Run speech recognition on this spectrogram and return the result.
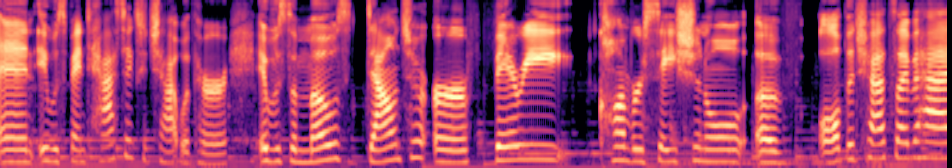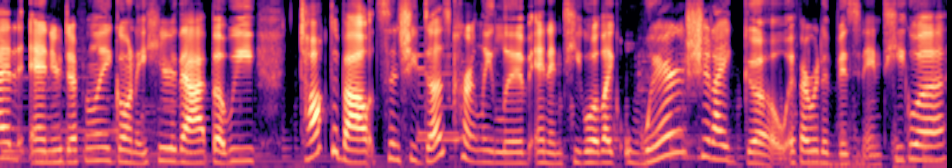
and it was fantastic to chat with her. It was the most down to earth, very conversational of all the chats I've had, and you're definitely going to hear that. But we talked about since she does currently live in Antigua, like where should I go if I were to visit Antigua?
